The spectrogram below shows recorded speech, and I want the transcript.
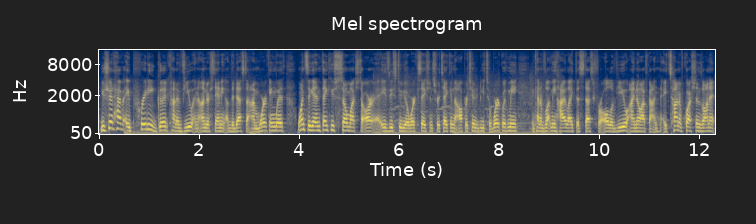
you should have a pretty good kind of view and understanding of the desk that I'm working with. Once again, thank you so much to our AZ Studio Workstations for taking the opportunity to work with me and kind of let me highlight this desk for all of you. I know I've gotten a ton of questions on it.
